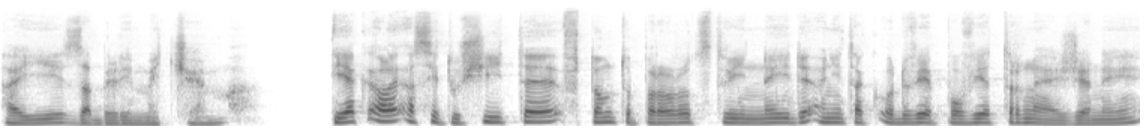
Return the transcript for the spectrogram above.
a ji zabili mečem. Jak ale asi tušíte, v tomto proroctví nejde ani tak o dvě povětrné ženy,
